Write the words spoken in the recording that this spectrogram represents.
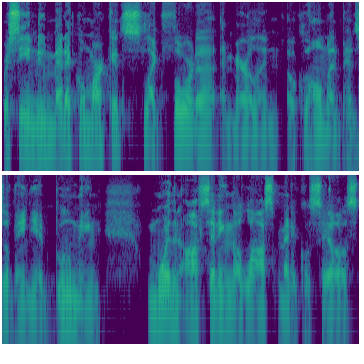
We're seeing new medical markets like Florida and Maryland, Oklahoma, and Pennsylvania booming, more than offsetting the lost medical sales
